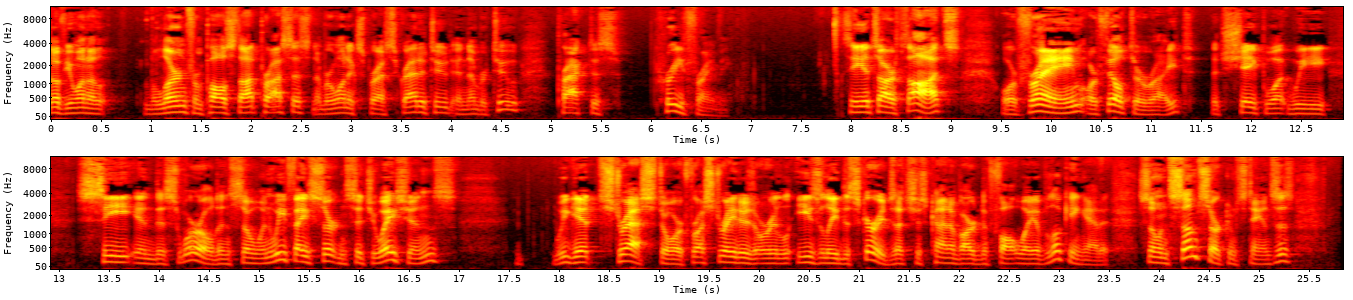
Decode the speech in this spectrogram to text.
So if you want to learn from Paul's thought process, number one, express gratitude, and number two, practice pre framing. See, it's our thoughts or frame or filter, right, that shape what we see in this world. And so when we face certain situations, we get stressed or frustrated or easily discouraged. That's just kind of our default way of looking at it. So in some circumstances,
